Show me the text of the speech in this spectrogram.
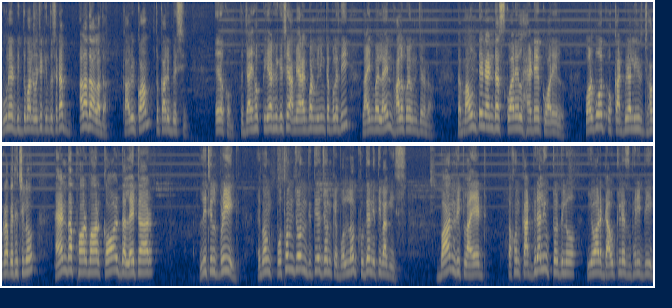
গুণের বিদ্যমান রয়েছে, কিন্তু সেটা আলাদা আলাদা। কারোর কম তো কারোর বেশি। এরকম। তো যাই হোক ক্লিয়ার হয়ে গেছে। আমি আরেকবার মিনিংটা বলে দিই। লাইন বাই লাইন ভালো করে জেনে নাও। The mountain and the squirrel had a quarrel পর্বত ও কাঠবিড়ালির ঝগড়া বেঁধেছিল। And the former call the latter little prig এবং প্রথমজন দ্বিতীয় জনকে বলল, খুদে নীতিবাগিস। বান রিপ্লাইড তখন কাঠবিড়ালি উত্তর দিল you are doubtless very big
